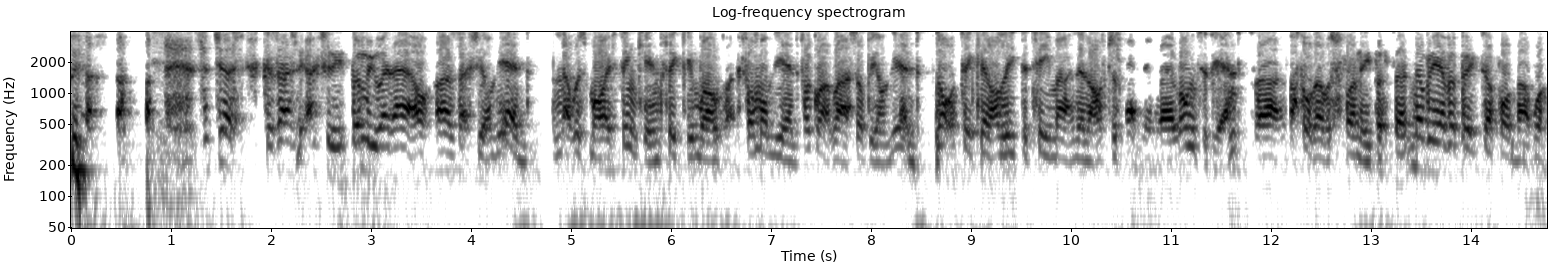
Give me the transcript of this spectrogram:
so just because actually, when we went I was actually on the end. And that was my thinking, thinking, well, if I'm on the end, if I go out last, I'll be on the end. Not thinking I'll lead the team out and then I'll just walk my way along to the end. So I thought that was funny, but uh, nobody ever picked up on that one.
